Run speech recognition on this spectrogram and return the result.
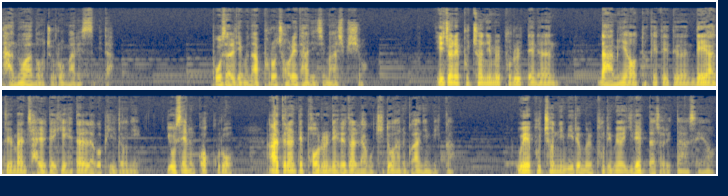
단호한 어조로 말했습니다. 보살님은 앞으로 절에 다니지 마십시오. 예전에 부처님을 부를 때는 남이야 어떻게 되든 내 아들만 잘 되게 해달라고 빌더니 요새는 거꾸로 아들한테 벌을 내려달라고 기도하는 거 아닙니까? 왜 부처님 이름을 부르며 이랬다 저랬다 하세요?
